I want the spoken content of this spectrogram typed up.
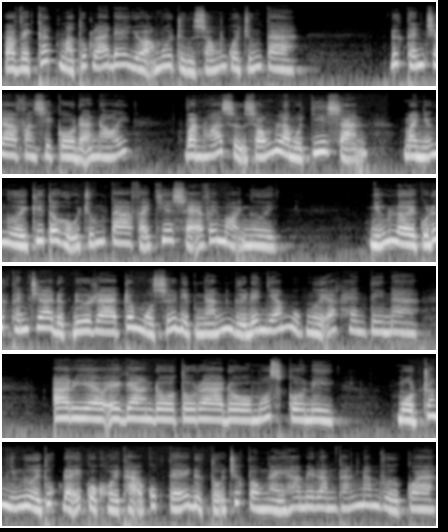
và về cách mà thuốc lá đe dọa môi trường sống của chúng ta. Đức Thánh Cha Francisco đã nói, văn hóa sự sống là một di sản mà những người Kitô hữu chúng ta phải chia sẻ với mọi người. Những lời của Đức Thánh Cha được đưa ra trong một sứ điệp ngắn gửi đến giám mục người Argentina, Ariel Egando Torado Mosconi, một trong những người thúc đẩy cuộc hội thảo quốc tế được tổ chức vào ngày 25 tháng 5 vừa qua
